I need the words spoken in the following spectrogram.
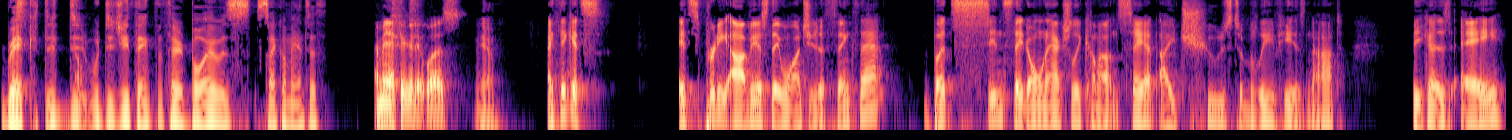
Rick, did did, did you think the third boy was Psychomantis? I mean, I figured it was. Yeah. I think it's it's pretty obvious they want you to think that, but since they don't actually come out and say it, I choose to believe he is not because a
